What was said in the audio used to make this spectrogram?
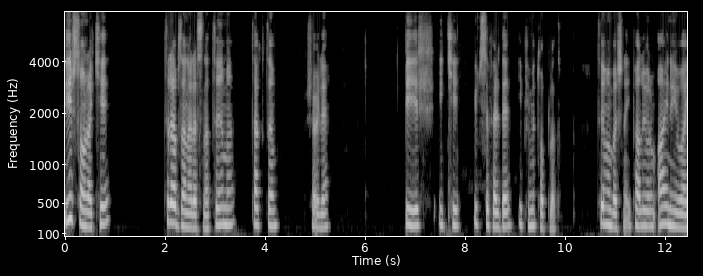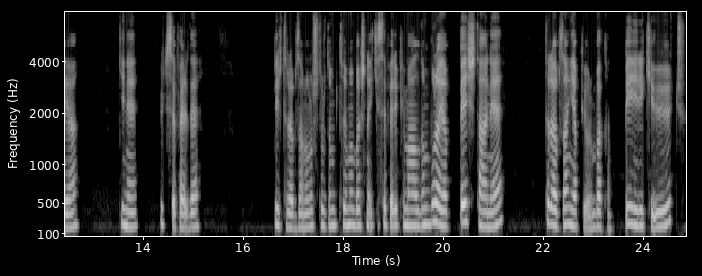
Bir sonraki trabzan arasına tığımı taktım. Şöyle 1, 2, 3 seferde ipimi topladım. Tığımın başına ip alıyorum. Aynı yuvaya yine 3 seferde bir trabzan oluşturdum. Tığımın başına 2 sefer ipimi aldım. Buraya 5 tane trabzan yapıyorum. Bakın 1, 2, 3,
